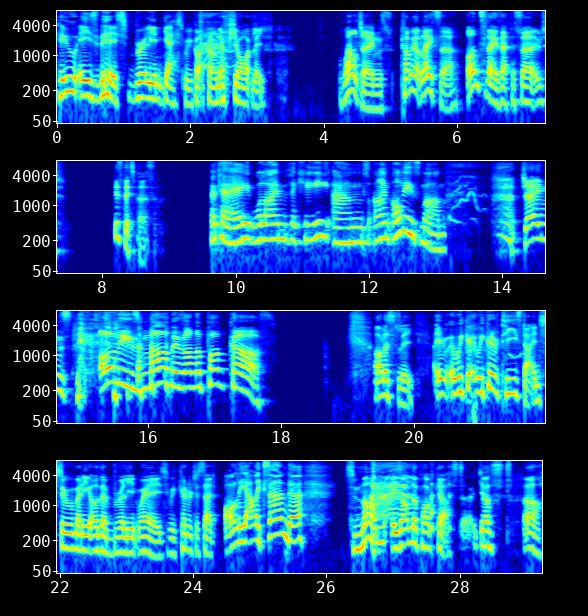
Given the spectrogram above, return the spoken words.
Who is this brilliant guest we've got coming up shortly? Well, James, coming up later on today's episode is this person. Okay, well, I'm Vicky and I'm Olly's mum. James, Olly's mum is on the podcast. Honestly, we could we could have teased that in so many other brilliant ways. We could have just said Olly Alexander's mum is on the podcast. Just oh,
